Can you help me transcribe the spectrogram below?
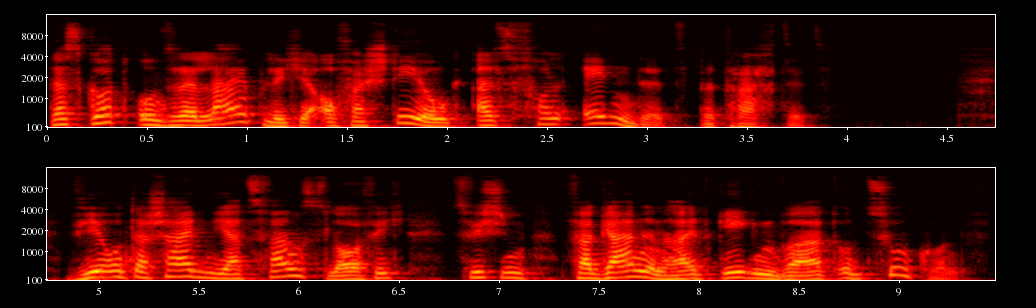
dass Gott unsere leibliche Auferstehung als vollendet betrachtet. Wir unterscheiden ja zwangsläufig zwischen Vergangenheit, Gegenwart und Zukunft.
